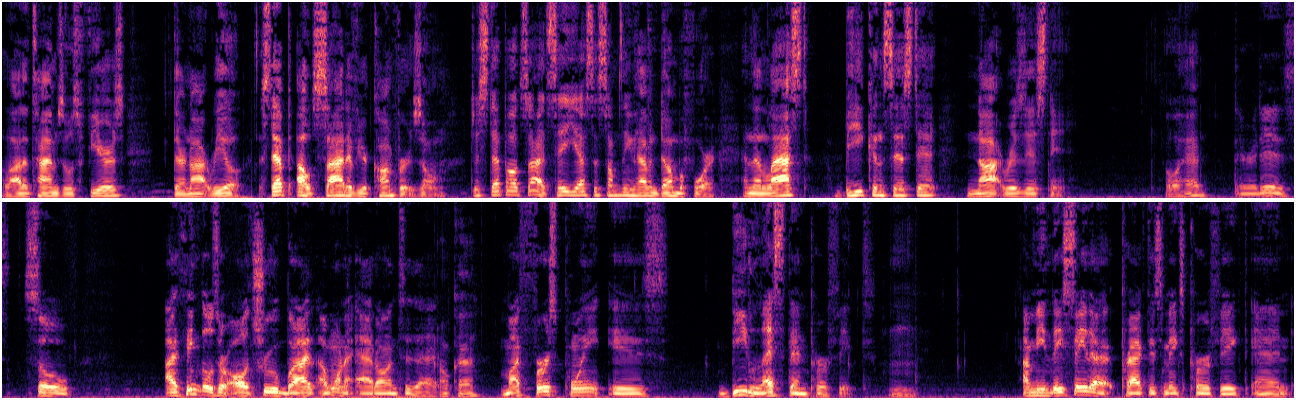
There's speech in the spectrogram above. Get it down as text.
A lot of times those fears, they're not real. Step outside of your comfort zone. Just step outside. Say yes to something you haven't done before. And then last, be consistent, not resistant. Go ahead. There it is. So I think those are all true, but I, I want to add on to that. Okay. My first point is be less than perfect. I mean, they say that practice makes perfect, and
